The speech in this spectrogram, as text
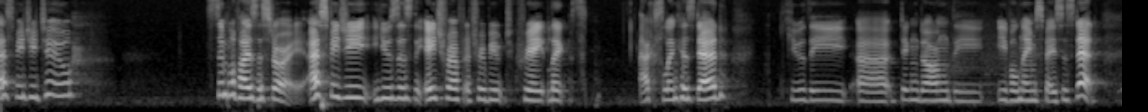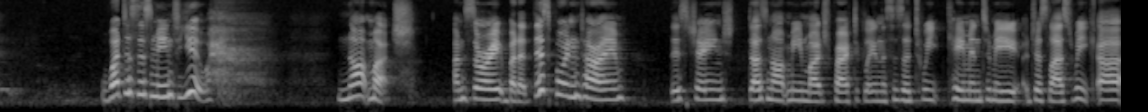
SVG2 simplifies the story. SVG uses the href attribute to create links. Xlink is dead. Cue the uh, ding dong, the evil namespace is dead. What does this mean to you? Not much. I'm sorry, but at this point in time, this change does not mean much practically, and this is a tweet came into me just last week. Uh,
